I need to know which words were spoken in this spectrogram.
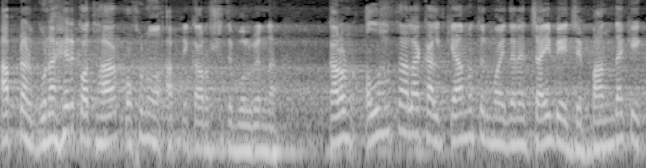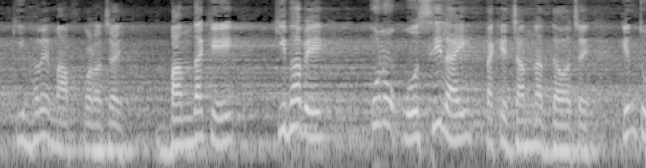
আপনার গুনাহের কথা কখনো আপনি কারোর সাথে বলবেন না। কারণ আল্লাহ তাআলা কাল কেয়ামতের ময়দানে চাইবে যে বান্দাকে কীভাবে মাফ করা যায়, বান্দাকে কীভাবে কোনো ওসিলাই তাকে জান্নাত দেওয়া যায় কিন্তু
